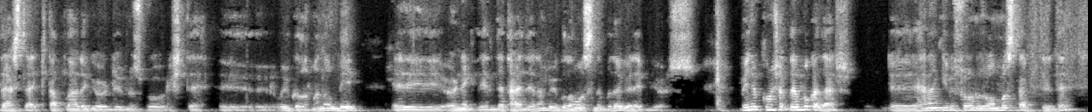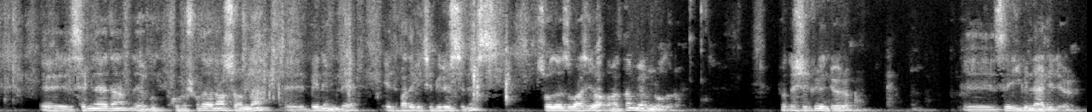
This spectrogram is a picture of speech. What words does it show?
dersler, kitaplarda gördüğümüz bu işte e, uygulamanın bir e, örneklerin, detaylarının bir uygulamasını burada görebiliyoruz. Benim konuşacaklarım bu kadar. E, herhangi bir sorunuz olması takdirde e, seminerden, e, bu konuşmalardan sonra e, benimle irtibata geçebilirsiniz. Sorularınızı varsa cevaplamaktan memnun olurum. Çok teşekkür ediyorum. Ee, size iyi günler diliyorum.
